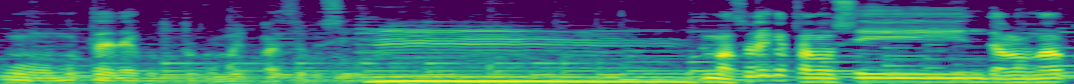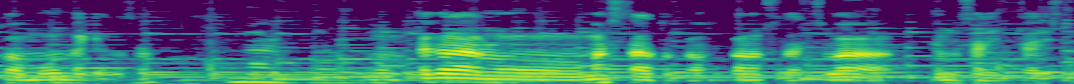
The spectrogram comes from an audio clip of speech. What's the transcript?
もうもったいないこととかもいっぱいするしう、ーん。まあそれが楽しいんだろうなとは思うんだけどさ、なるほうん、だからあのマスターとか他の人たちは M さんに対して、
